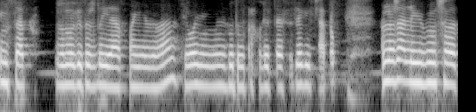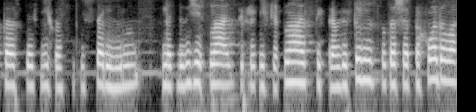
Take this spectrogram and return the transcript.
Всім Знову завжди я пані Мілана. Сьогодні ми будемо проходити тести для дівчаток. А, На жаль, я залишала тести якихось такі старі, для 2016 років 15 прям дитинство, те, що я проходила.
